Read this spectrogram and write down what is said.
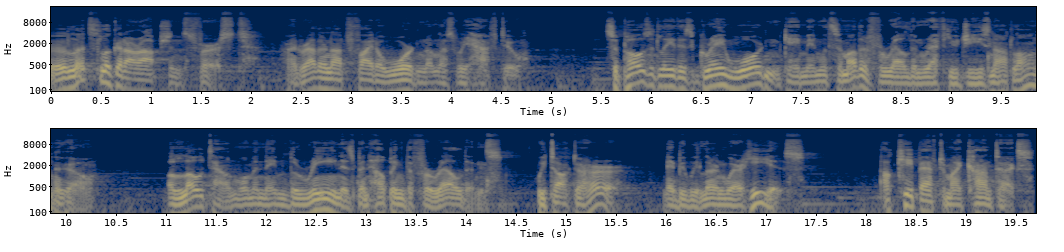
Uh, let's look at our options first. I'd rather not fight a warden unless we have to. Supposedly, this Grey Warden came in with some other Ferelden refugees not long ago. A Lowtown woman named Lorene has been helping the Fereldens. We talk to her. Maybe we learn where he is. I'll keep after my contacts,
